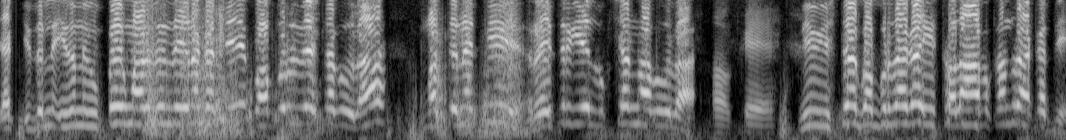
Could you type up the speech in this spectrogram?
ಯಾಕ್ ಇದನ್ನ ಇದನ್ನ ಉಪಯೋಗ ಮಾಡೋದ್ರಿಂದ ಏನಾಗತ್ತಿ ಗೊಬ್ಬರ ವೇಸ್ಟ್ ಆಗುದಿಲ್ಲ. ಮತ್ತೇನೈತಿ? ರೈತರಿಗೆ ನುಕ್ಸಾನ್ ಆಗುದಿಲ್ಲ. ಓಕೆ. ನೀವು ಇಷ್ಟ ಗೊಬ್ಬರದಾಗ ಇಷ್ಟ ಹೊಲ ಆಗ್ಬೇಕಂದ್ರ ಆಕತಿ.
